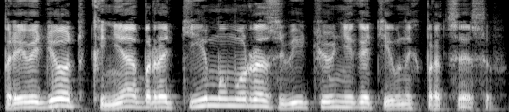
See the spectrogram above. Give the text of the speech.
приведет к необратимому развитию негативных процессов.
